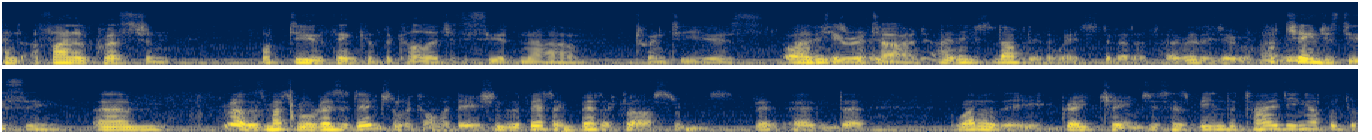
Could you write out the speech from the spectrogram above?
And a final question: What do you think of the college as you see it now, 20 years Oh, I after think you retired? I think it's lovely the way it's developed. I really do. I What mean, changes do you see? Um, well, there's much more residential accommodation, there's better, better classrooms, and uh, one of the great changes has been the tidying up of the,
